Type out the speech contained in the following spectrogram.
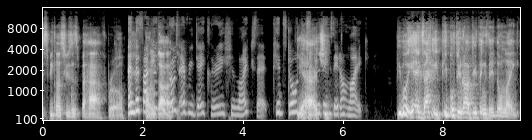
speak on Susan's behalf, bro? And the fact Oh, that God. she goes every day, clearly she likes it. Kids don't Yeah, do she- things they don't like. People, yeah, exactly. People do not do things they don't like.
